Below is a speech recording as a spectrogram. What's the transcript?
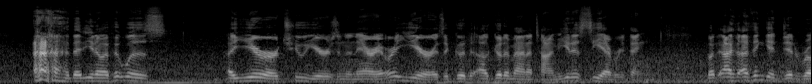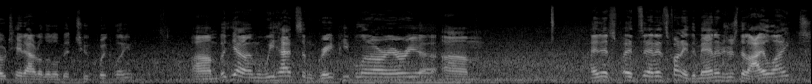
that you know if it was a year or two years in an area or a year is a good a good amount of time you get to see everything. But I, I think it did rotate out a little bit too quickly. Um, but yeah, I mean, we had some great people in our area, um, and it's, it's and it's funny the managers that I liked,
